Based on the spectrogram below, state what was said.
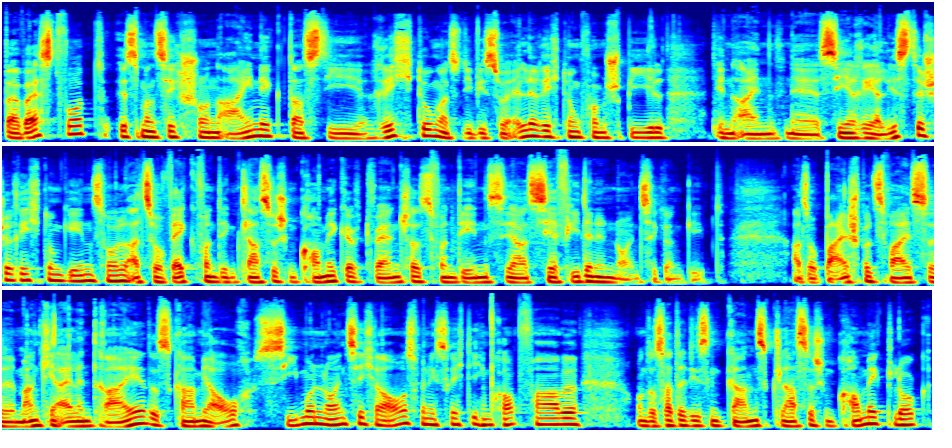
Bei Westwood ist man sich schon einig, dass die Richtung, also die visuelle Richtung vom Spiel in eine sehr realistische Richtung gehen soll, also weg von den klassischen Comic Adventures, von denen es ja sehr viele in den 90ern gibt. Also beispielsweise Monkey Island 3, das kam ja auch 97 raus, wenn ich es richtig im Kopf habe. Und das hatte diesen ganz klassischen Comic-Look.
